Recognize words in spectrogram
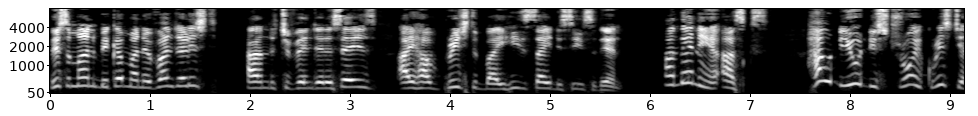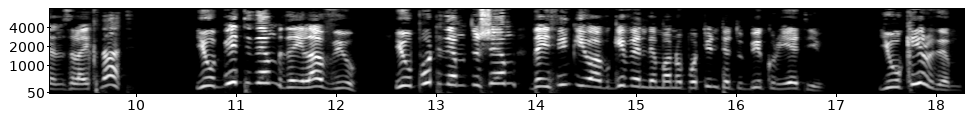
This man became an evangelist, and Kivengere says, I have preached by his side since then. And then he asks, how do you destroy Christians like that? You beat them, they love you. You put them to shame, they think you have given them an opportunity to be creative. You kill them,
